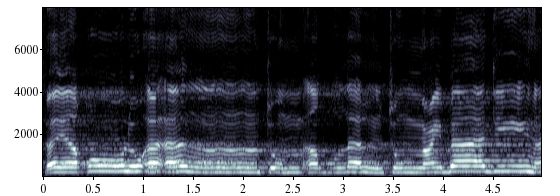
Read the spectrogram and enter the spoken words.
فيقول أأنتم أضللتم عبادي هؤلاء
